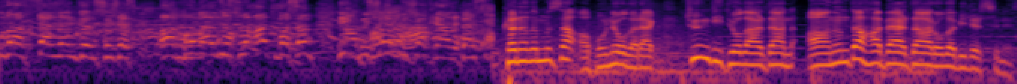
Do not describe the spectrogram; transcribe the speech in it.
Ulan seninle görüşeceğiz. Arpa mevzusunu açmasan hiçbir şey olmayacak yani. Kanalımıza abone olarak tüm videolardan anında haberdar olabilirsiniz.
